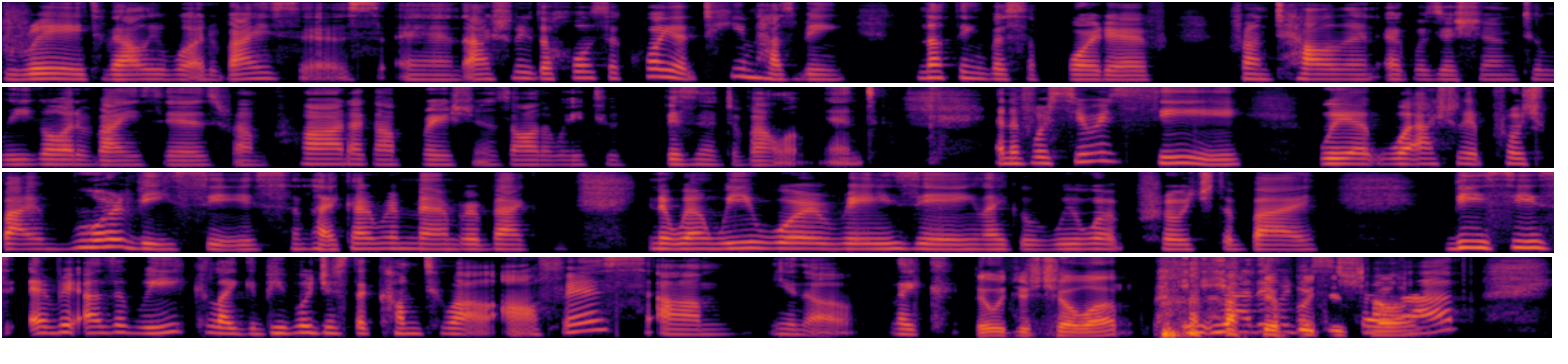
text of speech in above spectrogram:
great, valuable advices. And actually, the whole Sequoia team has been nothing but supportive from talent acquisition to legal advices, from product operations all the way to business development. And for Series C, we were actually approached by more VCs. Like I remember back, you know, when we were raising, like we were approached by VCs every other week. Like people just to come to our office. Um, you know, like They would just show up. yeah, they they would would just show up. up.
